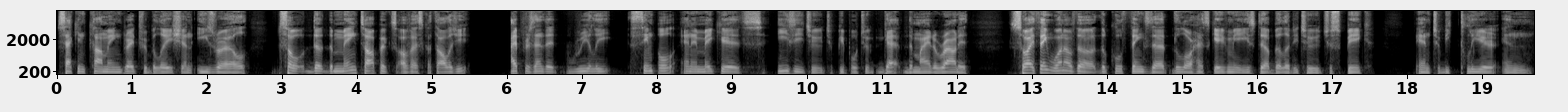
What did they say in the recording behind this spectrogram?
second coming, great tribulation, Israel. So the, the main topics of eschatology, I presented really simple and it make it easy to, to people to get the mind around it. So I think one of the, the cool things that the Lord has gave me is the ability to, to speak and to be clear in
